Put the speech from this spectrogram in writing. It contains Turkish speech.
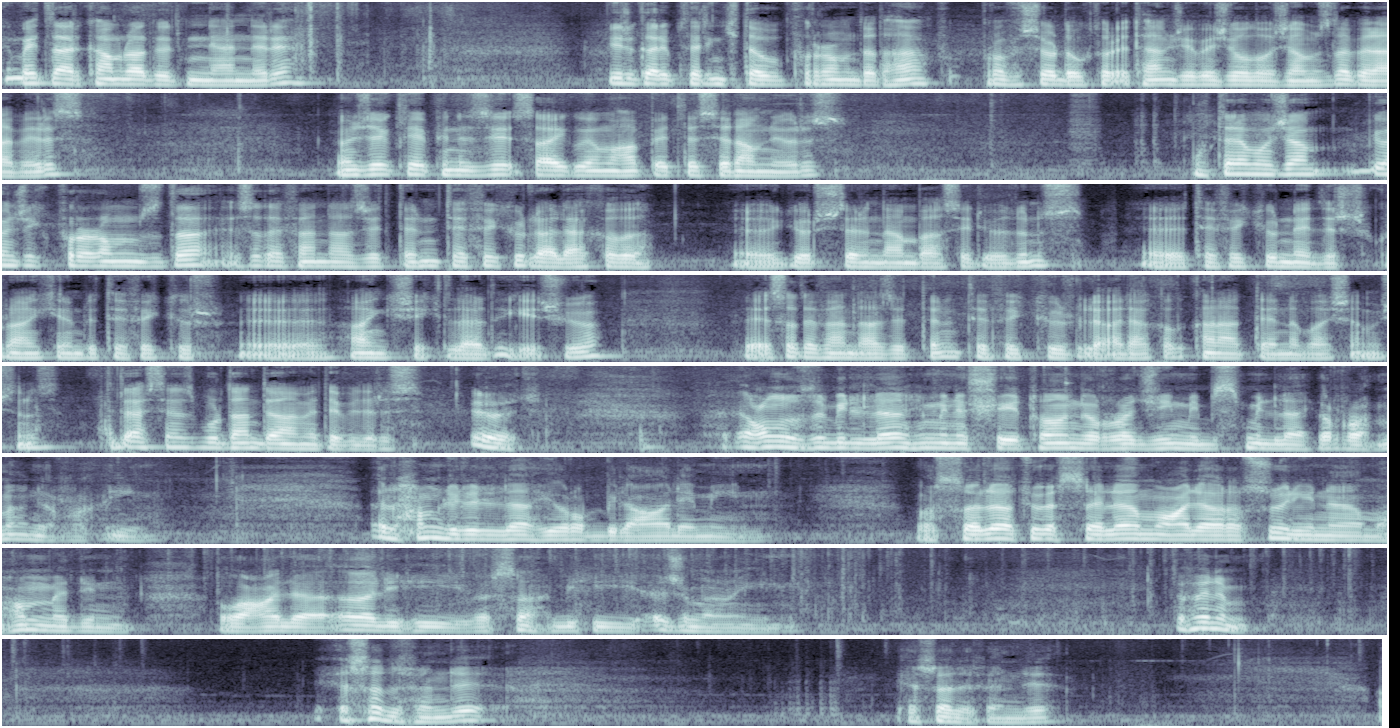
Kıymetli Erkam Radyo dinleyenleri, Bir Gariplerin Kitabı programında daha Profesör Doktor Ethem Cebecioğlu hocamızla beraberiz. Öncelikle hepinizi saygı ve muhabbetle selamlıyoruz. Muhterem hocam, bir önceki programımızda Esad Efendi Hazretleri'nin tefekkürle alakalı e, görüşlerinden bahsediyordunuz. E, tefekkür nedir? Kur'an-ı Kerim'de tefekkür e, hangi şekillerde geçiyor? Ve Esad Efendi Hazretleri'nin tefekkürle alakalı kanaatlerine başlamıştınız. Dilerseniz buradan devam edebiliriz. Evet. Euzu billahi mineşşeytanirracim. Bismillahirrahmanirrahim. Elhamdülillahi rabbil alamin. Ve salatu ve selamu ala Resulina Muhammedin ve ala alihi ve sahbihi ecmain. Efendim, Esad Efendi Esad Efendi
